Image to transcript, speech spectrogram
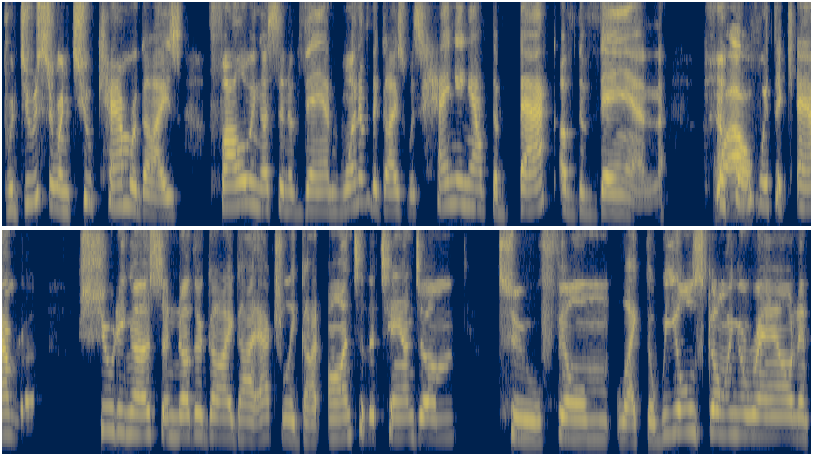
producer and two camera guys following us in a van. One of the guys was hanging out the back of the van Wow. with the camera, shooting us. Another guy got actually got onto the tandem to film like the wheels going around and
